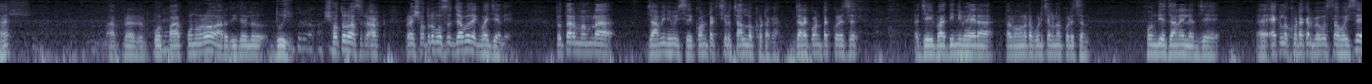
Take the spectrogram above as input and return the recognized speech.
হ্যাঁ? আপনার পনেরো আর দিতে হলো দুই। সতেরো আর প্রায় সতেরো বছর যাবত এক ভাই জেলে। তো তার মামলা জামিন হয়েছে কন্ট্যাক্ট ছিল চার লক্ষ টাকা। যারা কন্ট্যাক্ট করেছে, যেই ভাই, দিনী ভাইয়েরা তার মামলাটা পরিচালনা করেছেন, ফোন দিয়ে জানাইলেন যে এক লক্ষ টাকার ব্যবস্থা হয়েছে,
